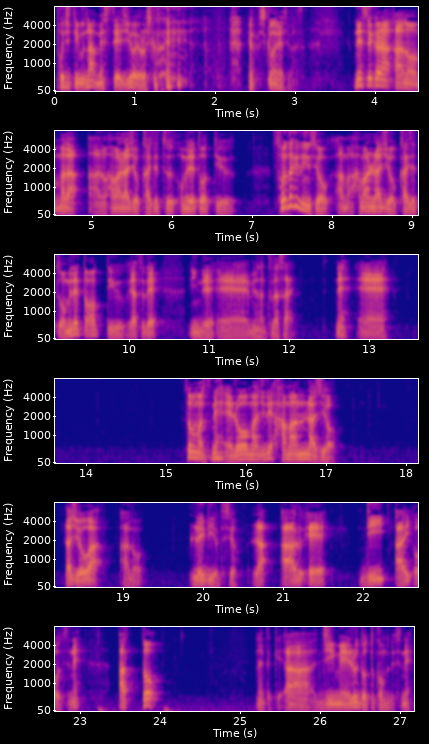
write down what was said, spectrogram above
ポジティブなメッセージをよろしく、よろしくお願いします。ね、それから、あの、まだ、あの、ハマるラジオ解説おめでとうっていう、それだけでいいんですよ。あまハマるラジオ解説おめでとうっていうやつでいいんで、えー皆さんください。ね、えー、そのままですね、ローマ字でハマンラジオ。ラジオは、あの、レディオですよ。ラ、R-A-D-I-O ですね。あと、何だっけ、あー、gmail.com ですね。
